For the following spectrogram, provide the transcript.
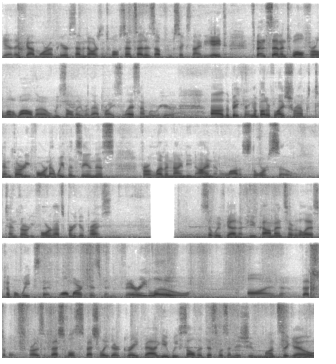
Yeah, they've got more up here. $7.12. That is up from $6.98. It's been $7.12 for a little while, though. We saw they were that price the last time we were here. Uh, the big thing of butterfly shrimp, $10.34. Now, we've been seeing this for $11.99 in a lot of stores. So, $10.34, that's a pretty good price. So, we've gotten a few comments over the last couple weeks that Walmart has been very low on vegetables, frozen vegetables, especially their great value. We saw that this was an issue months ago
